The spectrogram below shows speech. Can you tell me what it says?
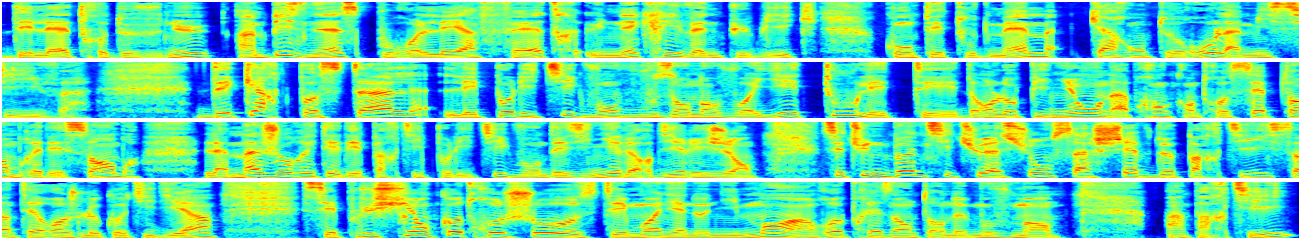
Des lettres devenues un business pour Léa Fêtre, une écrivaine publique, comptez tout de même 40 euros la missive. Des cartes postales, les politiques vont vous en envoyer tout l'été. Dans l'opinion, on apprend qu'entre septembre et décembre, la majorité des partis politiques vont désigner leurs dirigeants. C'est une bonne situation sa chef de parti, s'interroge le quotidien. C'est plus chiant qu'autre chose, témoigne anonymement un représentant de mouvement. Un parti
